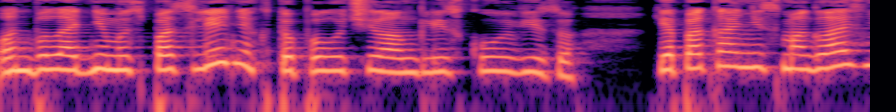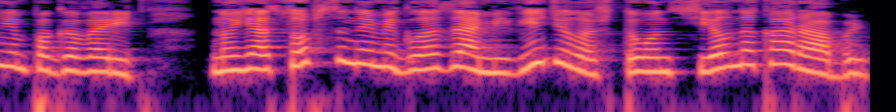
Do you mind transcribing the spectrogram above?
Он был одним из последних, кто получил английскую визу. Я пока не смогла с ним поговорить, но я собственными глазами видела, что он сел на корабль.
